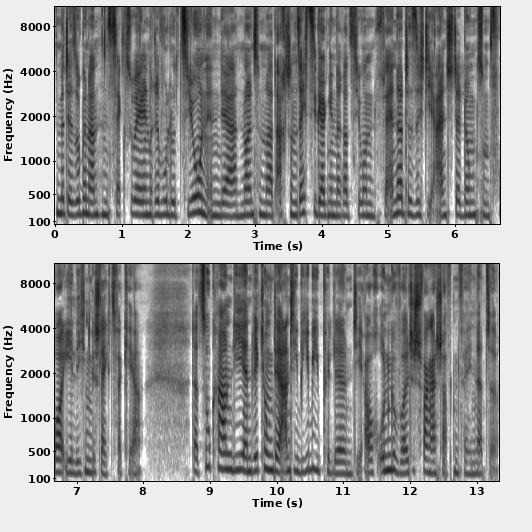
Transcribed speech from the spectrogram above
Mit der sogenannten sexuellen Revolution in der 1968er Generation veränderte sich die Einstellung zum vorehelichen Geschlechtsverkehr. Dazu kam die Entwicklung der Antibabypille, die auch ungewollte Schwangerschaften verhinderte.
